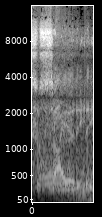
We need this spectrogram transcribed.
society.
